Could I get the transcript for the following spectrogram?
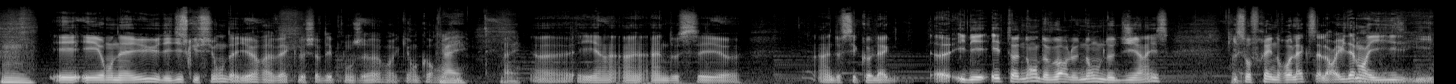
Mm. Et, et on a eu des discussions d'ailleurs avec le chef des plongeurs qui est encore en vie, et un, un- un de ses, un de ses collègues. Il est étonnant de voir le nombre de GIs qui s'offraient une Rolex. Alors évidemment, ils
